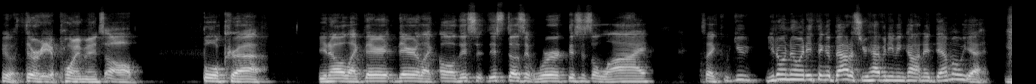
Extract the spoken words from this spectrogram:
you know 30 appointments. Oh, bull crap. You know, like they're they're like, oh, this this doesn't work. This is a lie. It's like you you don't know anything about us. You haven't even gotten a demo yet.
